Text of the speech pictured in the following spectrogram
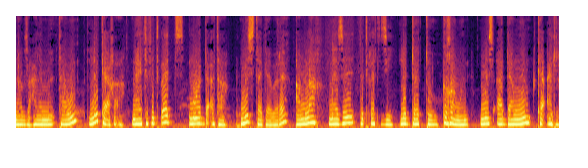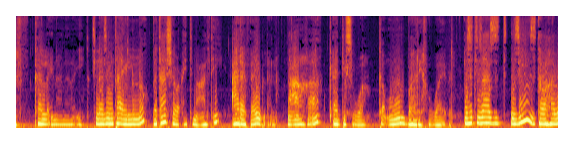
ናብዚ ዓለም ምእታውን ልክዕ ከኣ ናይቲ ፍጥረት መወዳእታ ምስ ተገበረ ኣምላኽ ነዚ ፍጥረት እዚ ልደቱ ክኸውን ምስ ኣዳም እውን ከዕርፍ ከሎ ኢና ንርኢ ስለዚ እንታይ ኢሉ ኣሎ በታ ሸውዓይቲ መዓልቲ ዓረፈ ይብለና ንዓ ከኣ ቀዲስዋ ከምኡ እውን ባሪኽዋ ይብል። እዚ ትእዛዝ እዚ ዝተዋህበ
